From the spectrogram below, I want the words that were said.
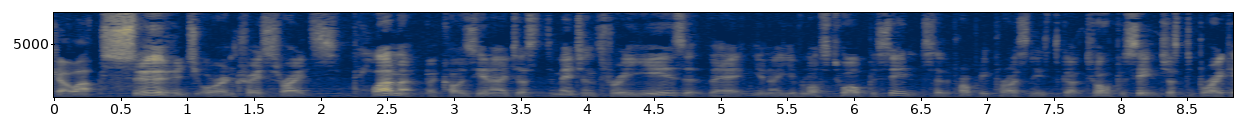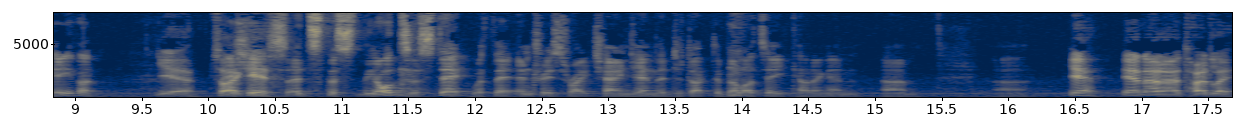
go up, surge, or interest rates plummet because you know just imagine three years at that you know you've lost 12% so the property price needs to go up 12% just to break even yeah so Actually, i guess it's, it's the, the odds are stacked with that interest rate change and the deductibility cutting in um, uh, yeah, yeah, no, no, totally.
